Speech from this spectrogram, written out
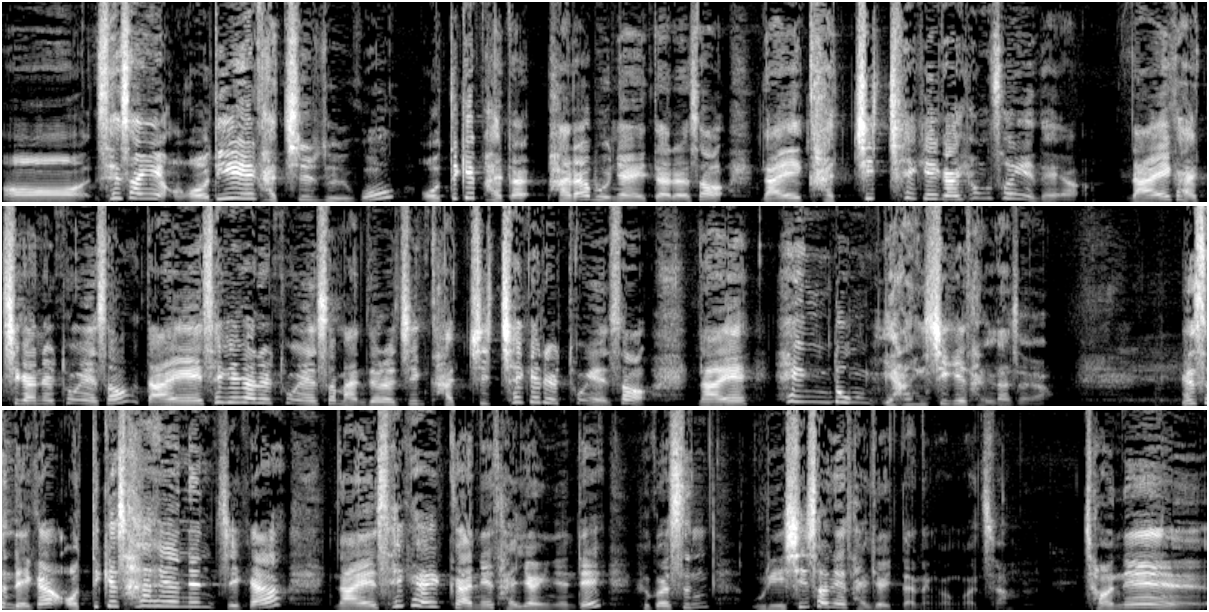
어, 세상에 어디에 가치를 두고 어떻게 바다, 바라보냐에 따라서 나의 가치 체계가 형성이 돼요. 나의 가치관을 통해서 나의 세계관을 통해서 만들어진 가치 체계를 통해서 나의 행동 양식이 달라져요. 그래서 내가 어떻게 사는지가 나의 세계관에 달려 있는데 그것은 우리 시선에 달려 있다는 건 거죠. 저는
